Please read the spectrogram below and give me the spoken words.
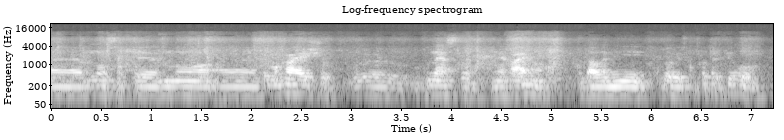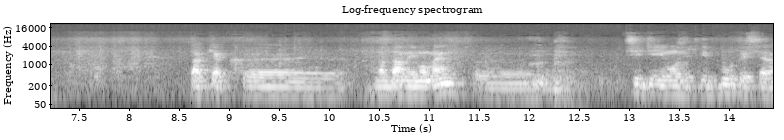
е, вносити, но е, вимагаю, щоб е, внесли негайно, дали мені довідку потерпілого, так як е, на даний момент е, ці дії можуть відбутися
